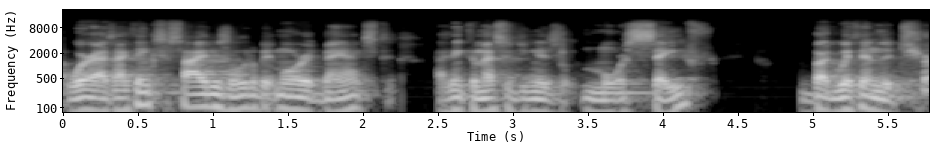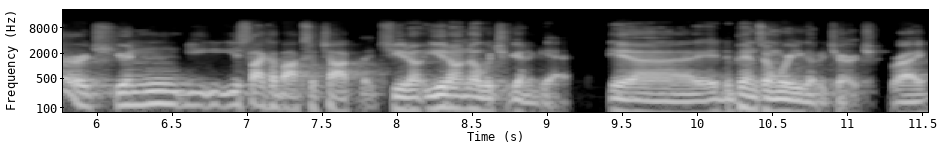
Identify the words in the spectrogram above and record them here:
Whereas I think society is a little bit more advanced. I think the messaging is more safe. But within the church, you're it's like a box of chocolates. You don't you don't know what you're going to get. Yeah, it depends on where you go to church, right?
